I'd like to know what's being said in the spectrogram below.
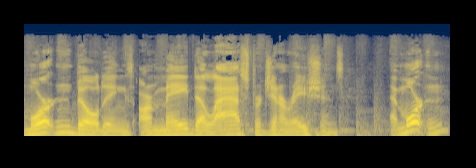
Morton buildings are made to last for generations. At Morton,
